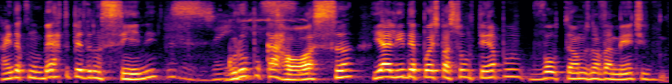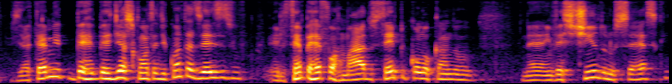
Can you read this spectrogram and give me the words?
ainda com Humberto Pedrancini. Gente. Grupo Carroça. E ali depois passou um tempo, voltamos novamente. Até me per- perdi as contas de quantas vezes ele sempre é reformado, sempre colocando, né, investindo no Sesc.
